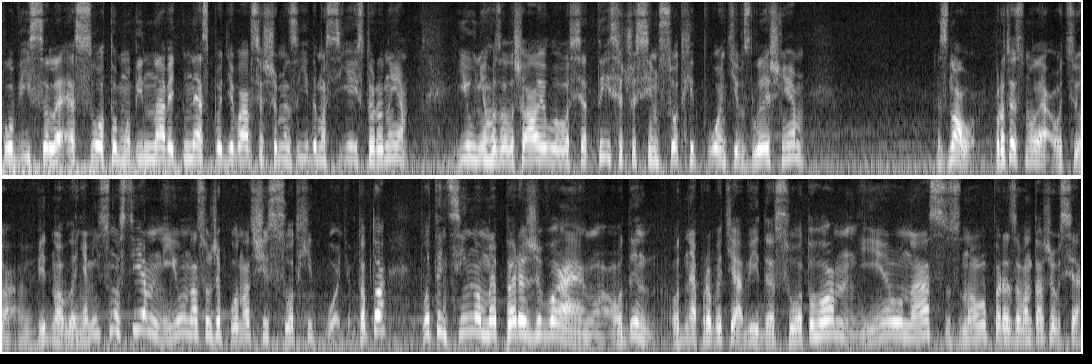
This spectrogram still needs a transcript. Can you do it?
повісили Есотому. Він навіть не сподівався, що ми заїдемо з цієї сторони. І у нього залишалося 1700 хітпонтів з лишнім. Знову протиснули оцю відновлення міцності, і у нас вже понад 600 хітпонтів. Тобто потенційно ми переживаємо один, одне пробиття від сотого, і у нас знову перезавантажився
